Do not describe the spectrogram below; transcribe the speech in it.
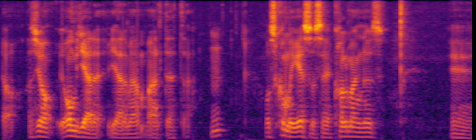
Ja, alltså jag omgärdade gärdade mig med allt detta. Mm. Och så kommer Jesus och säger, Karl Magnus, eh,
